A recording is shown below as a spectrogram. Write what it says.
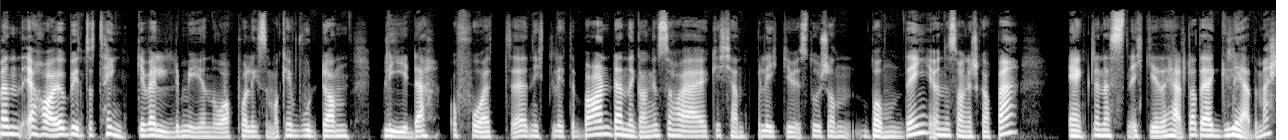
Men jeg har jo begynt å tenke veldig mye nå på liksom ok, hvordan blir det å få et uh, nytt lite barn? Denne gangen så har jeg jo ikke kjent på like stor sånn bonding under svangerskapet. Egentlig nesten ikke i det hele tatt. Jeg gleder meg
